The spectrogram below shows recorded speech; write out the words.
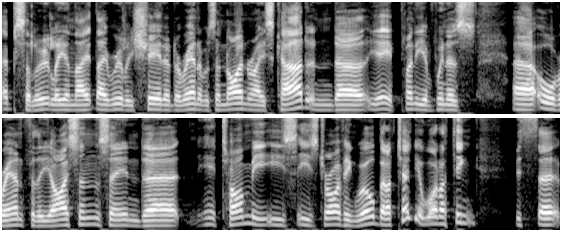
absolutely, and they, they really shared it around. It was a nine race card, and uh, yeah, plenty of winners uh, all round for the Isons. And uh, yeah, Tom, he- he's he's driving well. But I tell you what, I think with uh,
